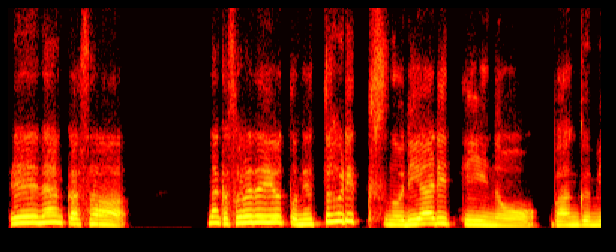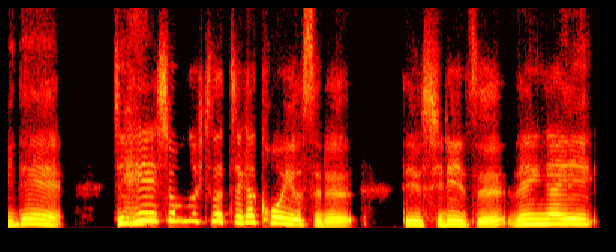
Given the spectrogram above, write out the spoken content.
えーなんかさ、なんかそれで言うと、ネットフリックスのリアリティの番組で、自閉症の人たちが恋をするっていうシリーズ、恋愛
